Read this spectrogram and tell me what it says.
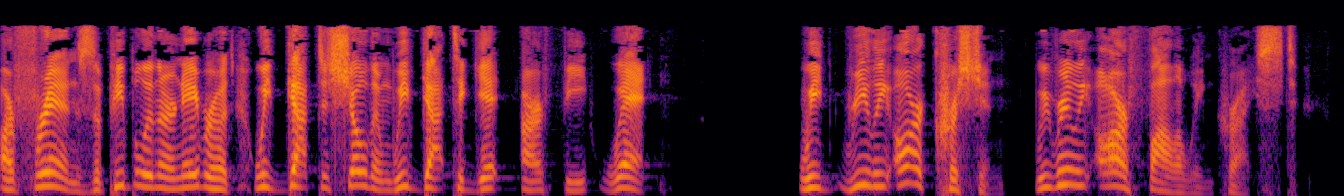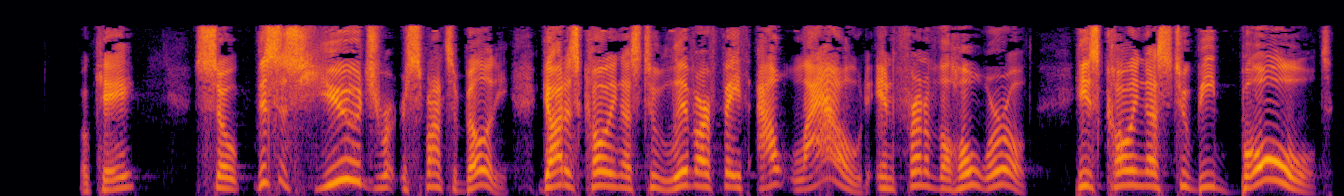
our friends, the people in our neighborhoods. We've got to show them. We've got to get our feet wet. We really are Christian. We really are following Christ. Okay? So this is huge responsibility. God is calling us to live our faith out loud in front of the whole world. He's calling us to be bold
